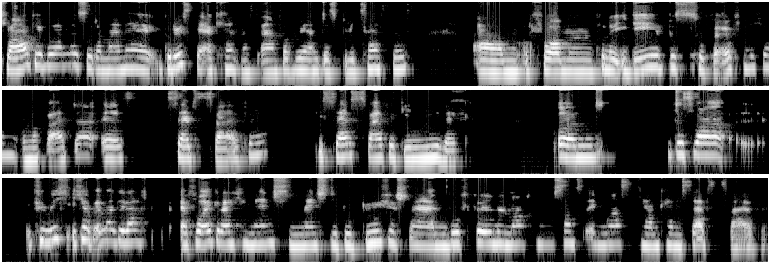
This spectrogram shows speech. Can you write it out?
klar geworden ist oder meine größte Erkenntnis einfach während des Prozesses, ähm, vom, von der Idee bis zur Veröffentlichung und noch weiter, ist Selbstzweifel die Selbstzweifel gehen nie weg. Und das war für mich, ich habe immer gedacht, erfolgreiche Menschen, Menschen, die wo Bücher schreiben, wo Filme machen, sonst irgendwas, die haben keine Selbstzweifel.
